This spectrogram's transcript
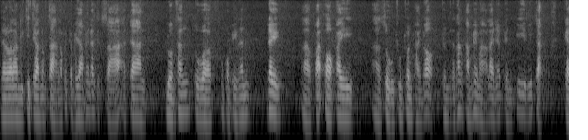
ในเวลามีกิจกรรมต่างๆ เราก็จะพยายามให้นักศึกษาอาจารย์รวมทั้งตัวของผมเองนั้นได้อ่าไปออกไปอ่าสู่ชุมชนภายนอกจนกระทั่งทำให้มหาลัยเนี้เป็นที่รู้จักแก่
